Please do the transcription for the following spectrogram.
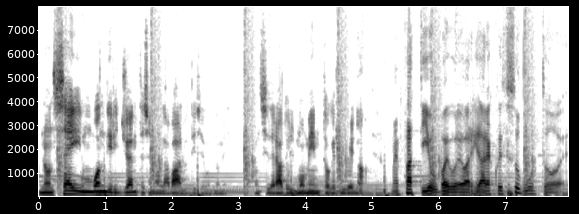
non sei un buon dirigente se non la valuti secondo me considerato il momento che vive l'Inter. No, ma infatti io poi volevo arrivare a questo punto, eh,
